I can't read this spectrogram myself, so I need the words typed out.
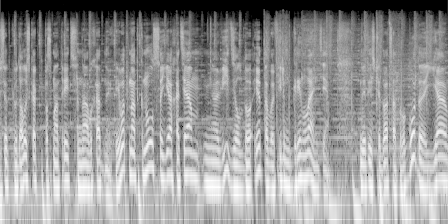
все-таки удалось как-то посмотреть на выходных. И вот наткнулся я, хотя видел до этого фильм «Гренландия» 2020 года. Я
